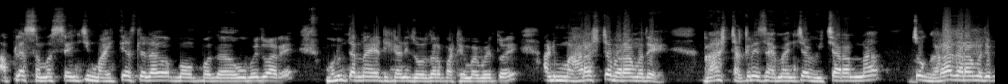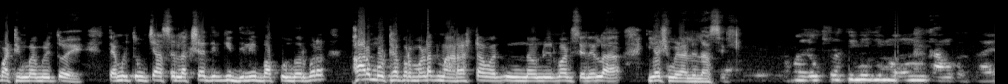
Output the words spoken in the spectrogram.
आपल्या समस्यांची माहिती असलेला उमेदवार आहे. म्हणून त्यांना या ठिकाणी जोरदार पाठिंबा मिळतोय. आणि महाराष्ट्रभरामध्ये राज ठाकरे साहेबांच्या विचारांना जो घराघरामध्ये पाठिंबा मिळतोय त्यामुळे तुमच्या असं लक्षात येईल की दिलीप बापूंबरोबर फार मोठ्या प्रमाणात महाराष्ट्रामध्ये नवनिर्माण सेनेला यश मिळालेलं असेल. आपण लोकप्रतिनिधी म्हणून काम करताय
